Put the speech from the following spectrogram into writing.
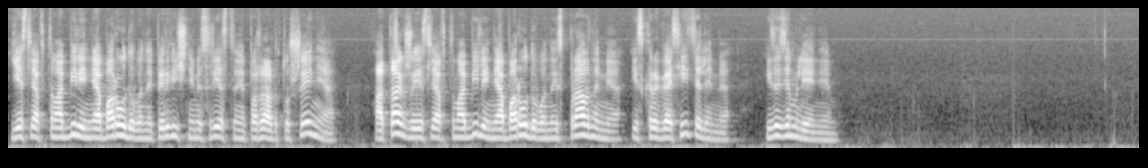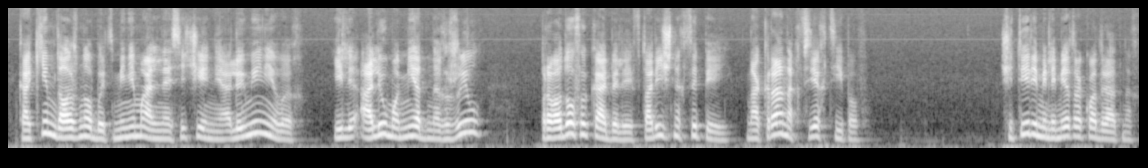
если автомобили не оборудованы первичными средствами пожаротушения, а также если автомобили не оборудованы исправными искрогасителями и заземлением. Каким должно быть минимальное сечение алюминиевых или алюмомедных жил, проводов и кабелей вторичных цепей на кранах всех типов? 4 мм квадратных.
